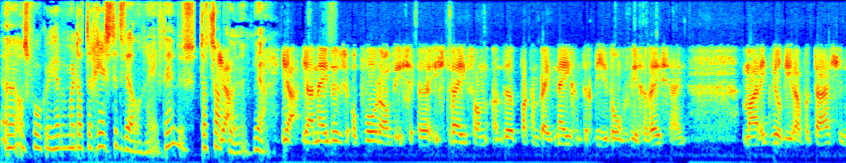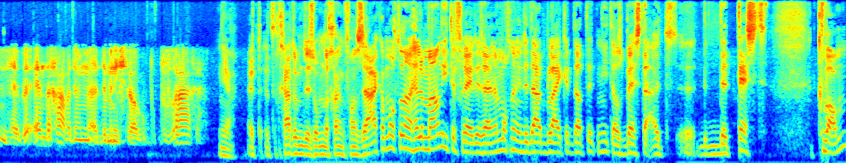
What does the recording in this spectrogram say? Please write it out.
uh, als voorkeur hebben, maar dat de rest het wel heeft, hè? Dus dat zou ja. kunnen, ja. Ja, ja, nee, dus op voorhand is, uh, is twee van de pak een beet 90 die het ongeveer geweest zijn... Maar ik wil die rapportage nu hebben en daar gaan we de, de minister ook op bevragen. Ja, het, het, gaat hem dus om de gang van zaken. Mocht er nou helemaal niet tevreden zijn... en mocht nu inderdaad blijken dat dit niet als beste uit uh, de, de, test kwam...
